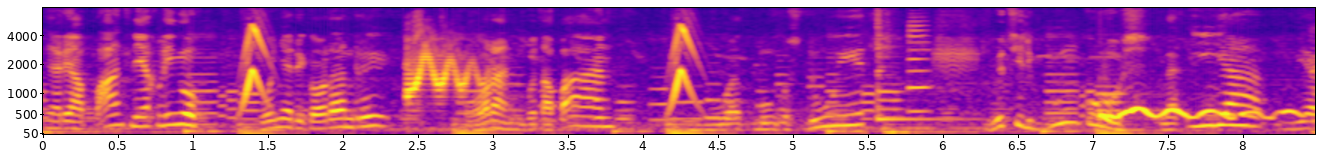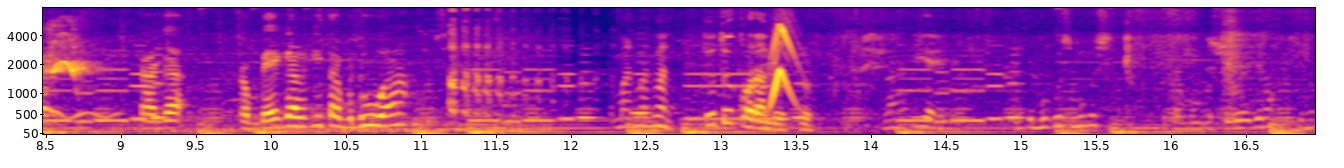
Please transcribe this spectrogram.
nyari apaan teriak linguk? Gue nyari koran Ri Koran buat apaan? Buat bungkus duit Duit sih dibungkus Lah iya, biar kagak kebegal kita berdua Man, man, man, tuh koran tuh. Nah iya, iya. Nanti bungkus, bungkus Kita bungkus dulu aja lah sini.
